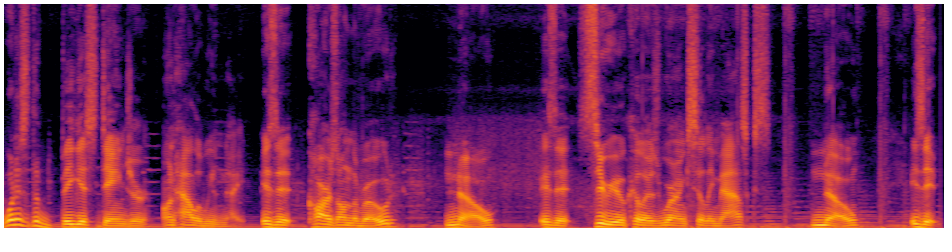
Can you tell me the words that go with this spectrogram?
What is the biggest danger on Halloween night? Is it cars on the road? No. Is it serial killers wearing silly masks? No. Is it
